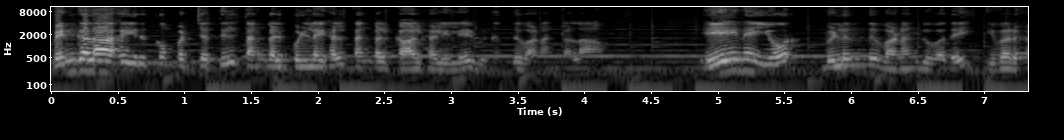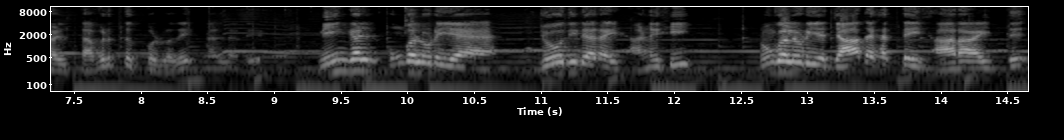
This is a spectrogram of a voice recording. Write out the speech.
பெண்களாக இருக்கும் பட்சத்தில் தங்கள் பிள்ளைகள் தங்கள் கால்களிலே விழுந்து வணங்கலாம். ஏனையோர் விழுந்து வணங்குவதை இவர்கள் தவிர்த்துக் கொள்வது நல்லது. நீங்கள் உங்களுடைய ஜோதிடரை அணுகி உங்களுடைய ஜாதகத்தை ஆராய்ந்து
